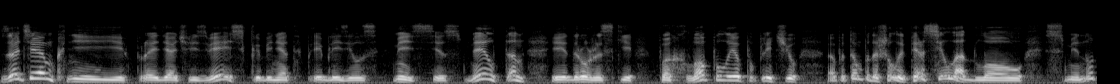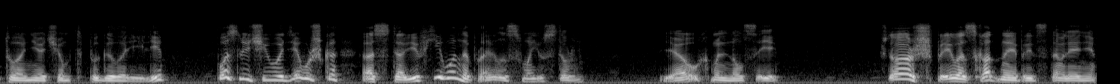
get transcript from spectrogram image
Затем к Нии, пройдя через весь кабинет, приблизилась миссис Милтон и дружески похлопал ее по плечу, а потом подошел и Перси Ладлоу. С минуту они о чем-то поговорили, после чего девушка, оставив его, направилась в мою сторону. Я ухмыльнулся ей. Что ж, превосходное представление.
